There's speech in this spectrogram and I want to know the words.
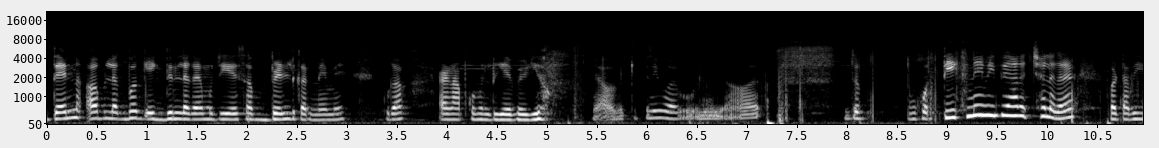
देन अब लगभग एक दिन लगा है मुझे ये सब बिल्ड करने में पूरा। एंड आपको मिल रही है वीडियो यार, मैं कितनी बार बोलूँ यार। मतलब बहुत देखने में भी यार अच्छा लग रहा है बट अभी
